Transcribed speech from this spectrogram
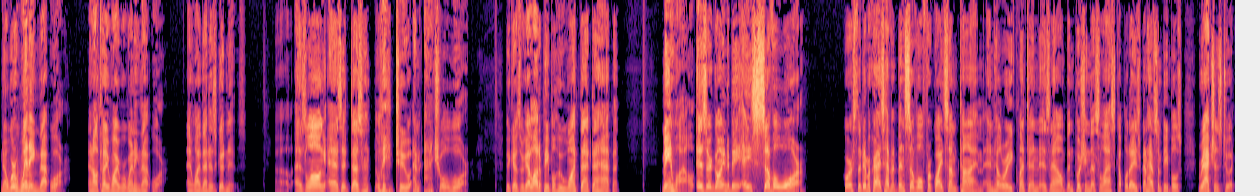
Now, we're winning that war. And I'll tell you why we're winning that war and why that is good news uh, as long as it doesn't lead to an actual war, because we've got a lot of people who want that to happen. Meanwhile, is there going to be a civil war? Of course, the Democrats haven't been civil for quite some time, and Hillary Clinton has now been pushing this the last couple of days. We're going to have some people's reactions to it.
